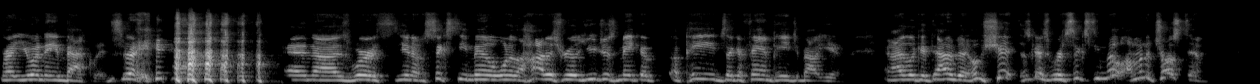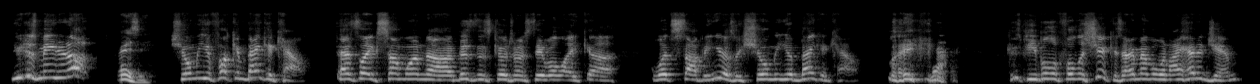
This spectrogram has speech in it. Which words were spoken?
right? Your name backwards, right? and uh, is worth, you know, 60 mil, one of the hottest real. You just make a, a page, like a fan page about you and I look at that and be like, oh shit, this guy's worth 60 mil. I'm to trust him. You just made it up. Crazy. Show me your fucking bank account. That's like someone, uh, business coach on stage, well, like, uh, what's stopping you? I was like, show me your bank account. Like, because yeah. people are full of shit. Because I remember when I had a gym,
